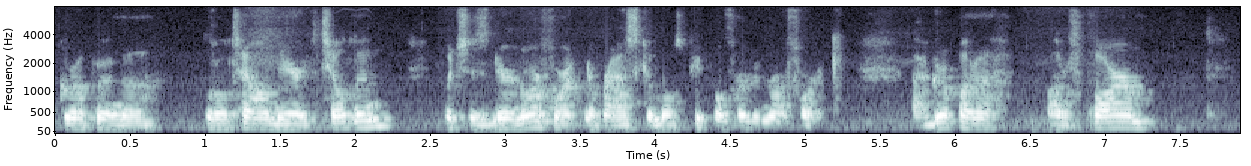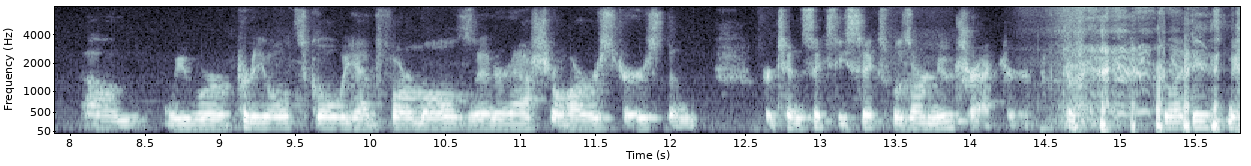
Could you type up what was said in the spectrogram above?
Grew up in a little town near Tilden, which is near Norfolk, Nebraska. Most people have heard of Norfolk. I grew up on a on a farm. Um, we were pretty old school. We had farmalls and international harvesters, and our 1066 was our new tractor. so that dates me.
